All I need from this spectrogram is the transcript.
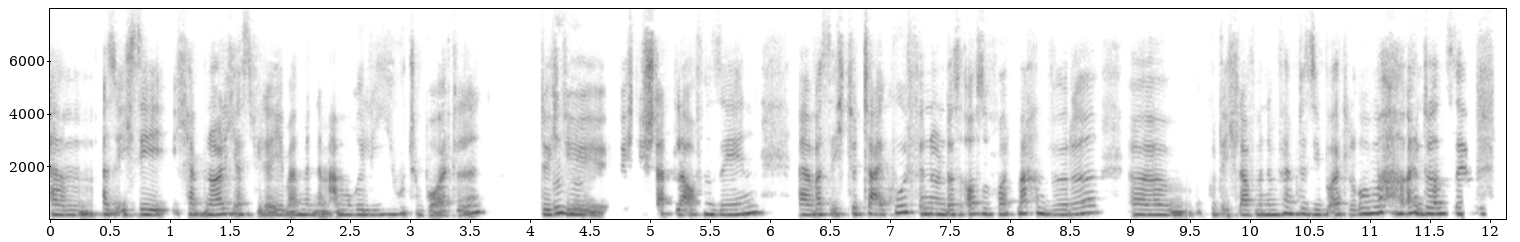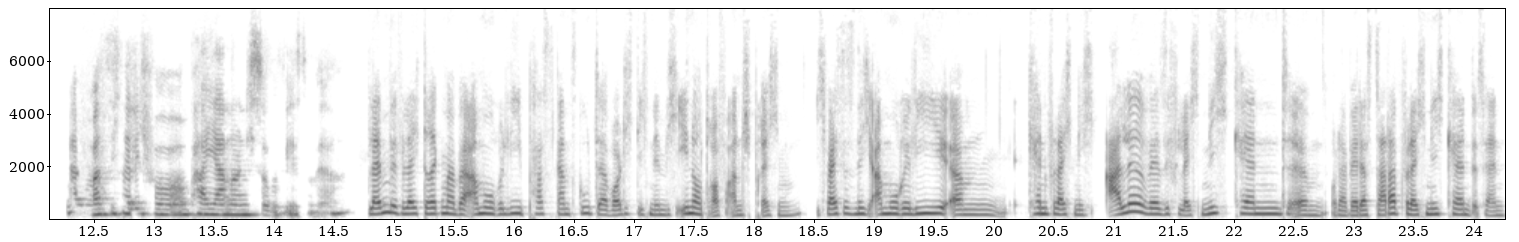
Ähm, also ich sehe, ich habe neulich erst wieder jemand mit einem Amorelie-Jutebeutel durch die, mhm. durch die Stadt laufen sehen, äh, was ich total cool finde und das auch sofort machen würde. Ähm, gut, ich laufe mit einem Fantasy-Beutel rum, aber trotzdem was sicherlich vor ein paar Jahren noch nicht so gewesen wäre. Bleiben wir vielleicht direkt mal bei Amorelie, passt ganz gut, da wollte ich dich nämlich eh noch drauf ansprechen. Ich weiß jetzt nicht, Amorelie ähm, kennen vielleicht nicht alle, wer sie vielleicht nicht kennt ähm, oder wer das Startup vielleicht nicht kennt, ist ein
